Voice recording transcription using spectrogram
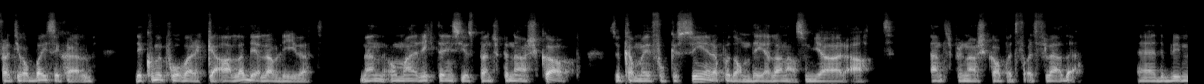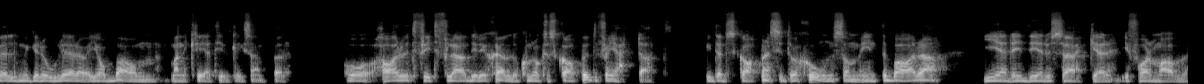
för att jobba i sig själv. Det kommer påverka alla delar av livet. Men om man riktar in sig just på entreprenörskap så kan man fokusera på de delarna som gör att entreprenörskapet får ett flöde. Det blir väldigt mycket roligare att jobba om man är kreativ till exempel. Och har du ett fritt flöde i dig själv då kommer du också skapa utifrån hjärtat. Där du skapar en situation som inte bara ger dig det du söker i form av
